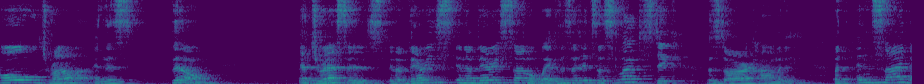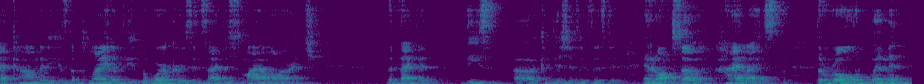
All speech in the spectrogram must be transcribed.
whole drama in this film addresses in a very in a very subtle way because it's a, it's a slapstick bizarre comedy but inside that comedy is plight of the, the workers inside the smile orange the fact that these uh, conditions existed and it also highlights the, the role of women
